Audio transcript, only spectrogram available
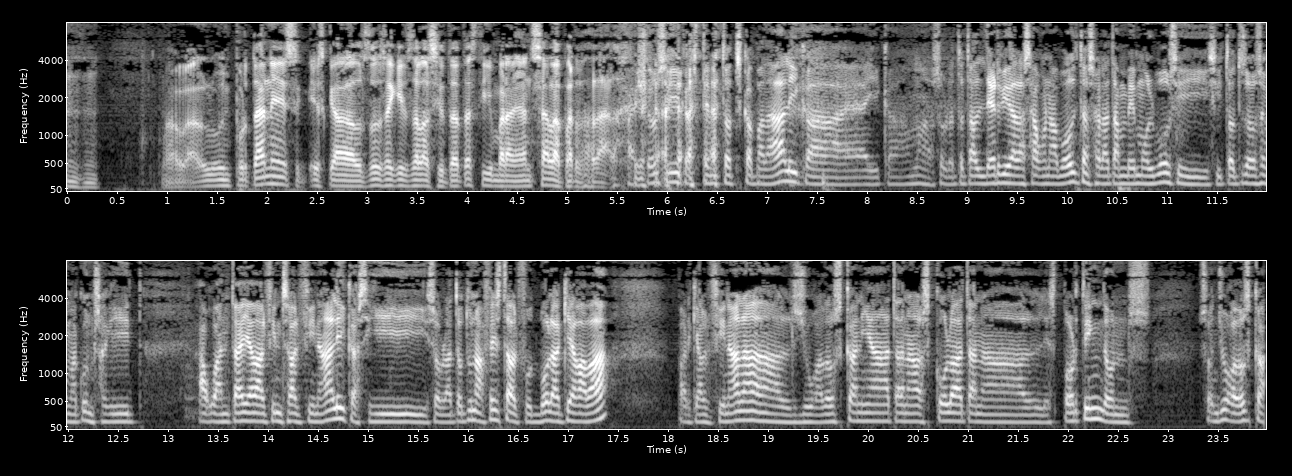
Mm -hmm. Lo important és, és que els dos equips de la ciutat estiguin barallant-se a la part de dalt. Això sí, que estem tots cap a dalt i que, i que home, sobretot el derbi de la segona volta serà també molt bo si, si tots dos hem aconseguit aguantar ja del fins al final i que sigui sobretot una festa del futbol aquí a Gavà perquè al final els jugadors que n'hi ha tant a l'escola tant a l'Sporting doncs són jugadors que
